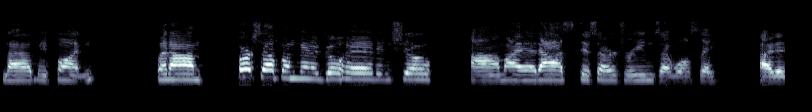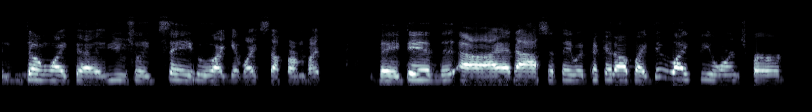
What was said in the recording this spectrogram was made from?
that'll be fun. But um, first up, I'm gonna go ahead and show um, I had asked this our dreams. I will say I didn't don't like to usually say who I get my stuff from, but they did. Uh, I had asked if they would pick it up. I do like the orange bird.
